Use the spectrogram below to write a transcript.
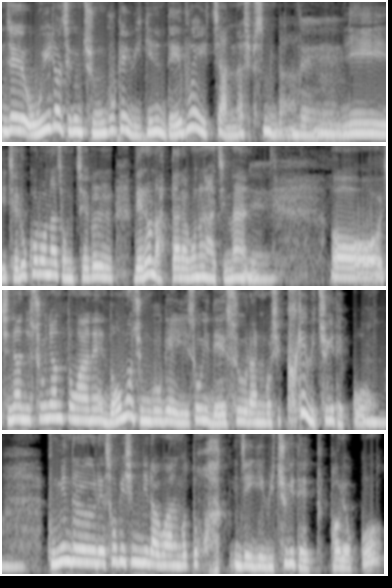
이제 오히려 지금 중국의 위기는 내부에 있지 않나 싶습니다. 네. 음, 이 제로 코로나 정책을 내려놨다라고는 하지만 네. 어, 지난 수년 동안에 너무 중국의 이 소위 내수라는 것이 크게 위축이 됐고 음. 국민들의 소비 심리라고 하는 것도 확 이제 이게 위축이 돼 버렸고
